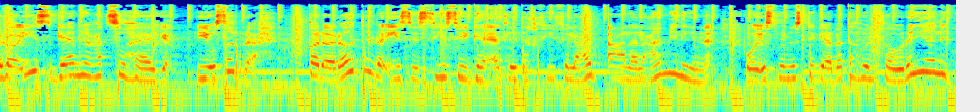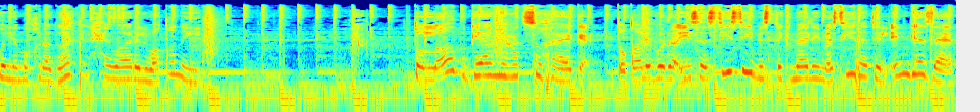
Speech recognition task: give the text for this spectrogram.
رئيس جامعة سوهاج يصرح قرارات الرئيس السيسي جاءت لتخفيف العبء على العاملين ويثمن استجابته الفورية لكل مخرجات الحوار الوطني. طلاب جامعة سوهاج تطالب الرئيس السيسي باستكمال مسيرة الإنجازات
